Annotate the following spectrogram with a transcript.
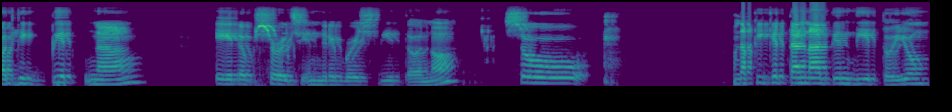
paghigpit ng eight of swords in reverse dito, no? So, nakikita natin dito yung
